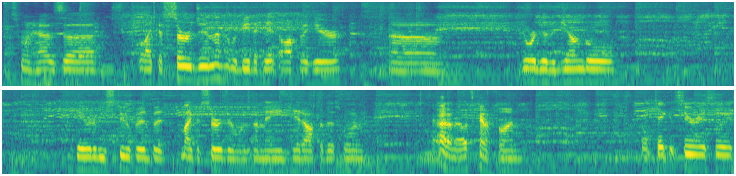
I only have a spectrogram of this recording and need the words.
This one has uh, like a surgeon would be the hit off of here. Um, George of the Jungle. Dare to be stupid, but like a surgeon was the main hit off of this one. I don't know, it's kind of fun. Don't take it seriously.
